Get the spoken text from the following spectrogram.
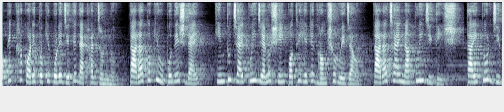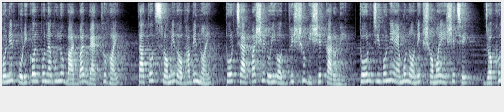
অপেক্ষা করে তোকে পড়ে যেতে দেখার জন্য। তারা তোকে উপদেশ দেয়, কিন্তু চায় তুই যেন সেই পথে হেঁটে ধ্বংস হয়ে যাও। তারা চায়, না, তুই জিতিস। তাই তোর জীবনের পরিকল্পনাগুলো বারবার ব্যর্থ হয়, তা তোর শ্রমের অভাবে নয়, তোর চারপাশের ওই অদৃশ্য বিষের কারণে। তোর জীবনে এমন অনেক সময় এসেছে, যখন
